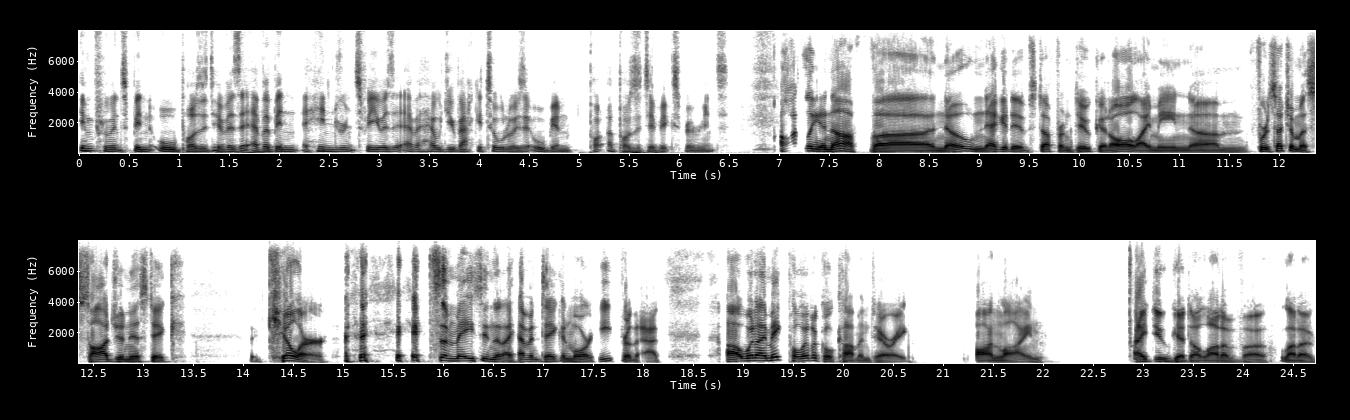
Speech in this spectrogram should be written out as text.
influence been all positive? Has it ever been a hindrance for you? Has it ever held you back at all, or has it all been po- a positive experience? Oddly enough, uh, no negative stuff from Duke at all. I mean, um, for such a misogynistic killer, it's amazing that I haven't taken more heat for that. Uh, when I make political commentary online, I do get a lot of uh, lot of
